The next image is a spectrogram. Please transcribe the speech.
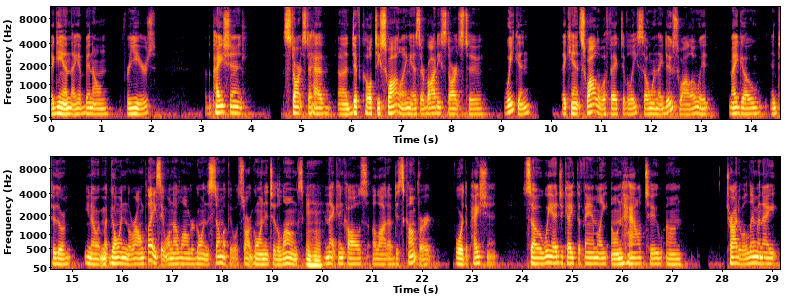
again, they have been on for years. The patient starts to have uh, difficulty swallowing as their body starts to weaken. They can't swallow effectively, so when they do swallow, it may go into the you know, it might go in the wrong place. It will no longer go in the stomach. It will start going into the lungs, and that can cause a lot of discomfort for the patient. So we educate the family on how to um, try to eliminate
